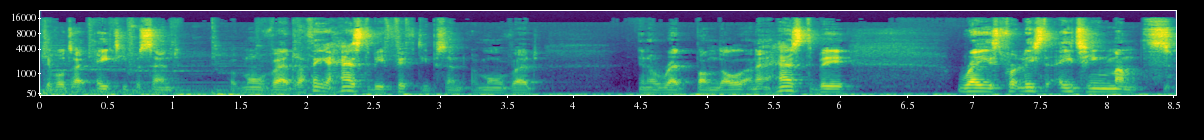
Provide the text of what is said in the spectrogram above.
give or take eighty percent of Mourvèdre. I think it has to be fifty percent of Mourvèdre in a red Bandol, and it has to be raised for at least 18 months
